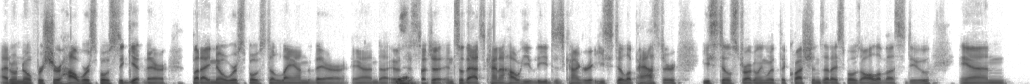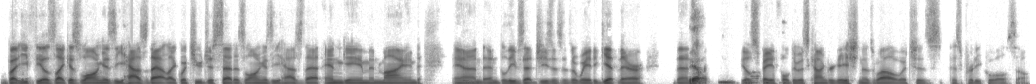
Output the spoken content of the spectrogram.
I don't know for sure how we're supposed to get there, but I know we're supposed to land there. And uh, it was Yeah. just such a, and so that's kind of how he leads his congregation. He's still a pastor. He's still struggling with the questions that I suppose all of us do. And, but he feels like as long as he has that, like what you just said, as long as he has that end game in mind and, and believes that Jesus is a way to get there, then Yep. feels faithful to his congregation as well, which is is pretty cool. So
